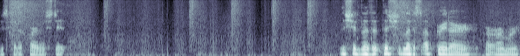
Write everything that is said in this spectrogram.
Just gotta harvest it. This should let it, this should let us upgrade our, our armor.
